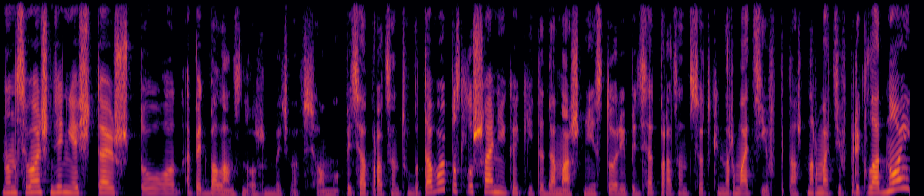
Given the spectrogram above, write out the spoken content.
но на сегодняшний день я считаю, что опять баланс должен быть во всем. 50% бытовое послушание, какие-то домашние истории, 50% все-таки норматив, потому что норматив прикладной,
